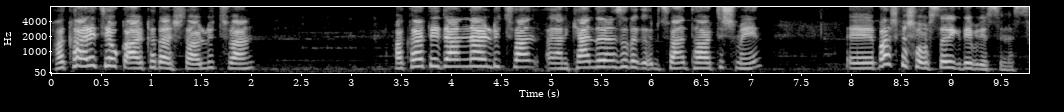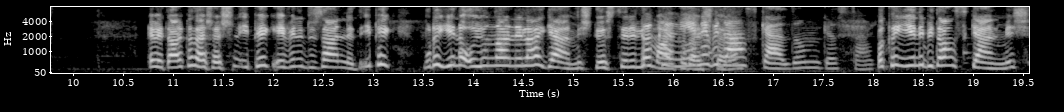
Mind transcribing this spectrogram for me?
Hakaret yok arkadaşlar lütfen. Hakaret edenler lütfen yani kendi aranızda da lütfen tartışmayın. Ee, başka shortslara gidebilirsiniz. Evet arkadaşlar şimdi İpek evini düzenledi. İpek burada yeni oyunlar neler gelmiş gösterelim mi Bakın arkadaşlara? yeni bir dans geldi onu göster. Bakın yeni bir dans gelmiş.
